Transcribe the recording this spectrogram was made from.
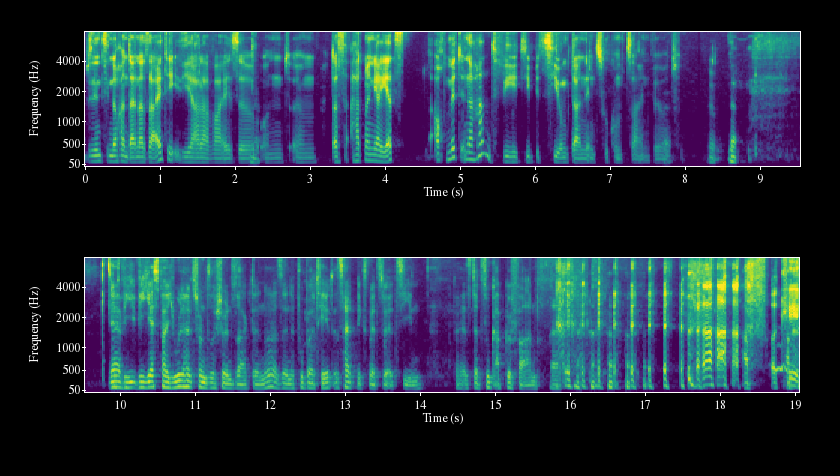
sind sie noch an deiner Seite idealerweise. Ja. Und ähm, das hat man ja jetzt auch mit in der Hand, wie die Beziehung dann in Zukunft sein wird. Ja, ja. ja wie, wie Jesper Juhl halt schon so schön sagte, ne? also in der Pubertät ist halt nichts mehr zu erziehen. Da ist der Zug abgefahren. ab, okay.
